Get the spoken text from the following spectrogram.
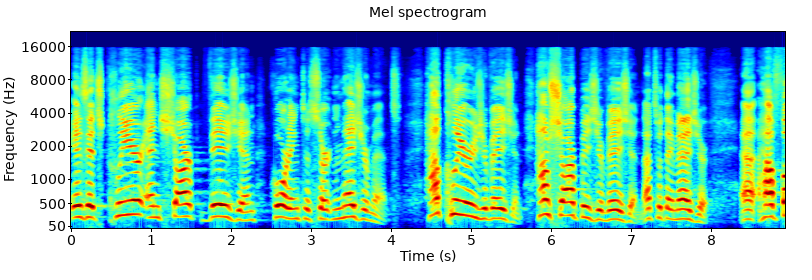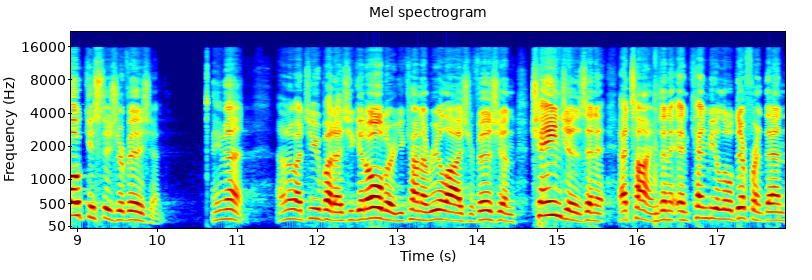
is it's clear and sharp vision according to certain measurements. How clear is your vision? How sharp is your vision? That's what they measure. Uh, how focused is your vision? Amen. I don't know about you, but as you get older, you kind of realize your vision changes in it at times, and it, and can be a little different than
